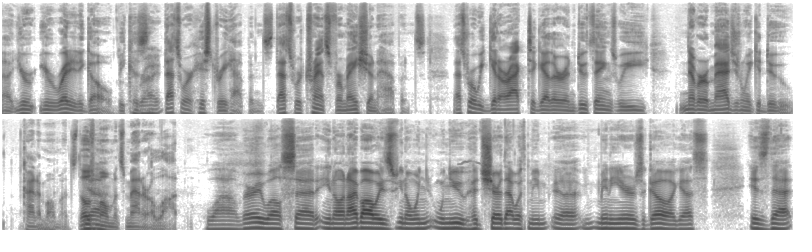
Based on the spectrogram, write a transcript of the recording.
uh, you're you're ready to go because Right. that's where history happens. That's where transformation happens. That's where we get our act together and do things we never imagined we could do. Kind of moments. Those Yeah. moments matter a lot. Wow, very well said. You know, and I've always, you know, when when you had shared that with me uh, many years ago, I guess, is that,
